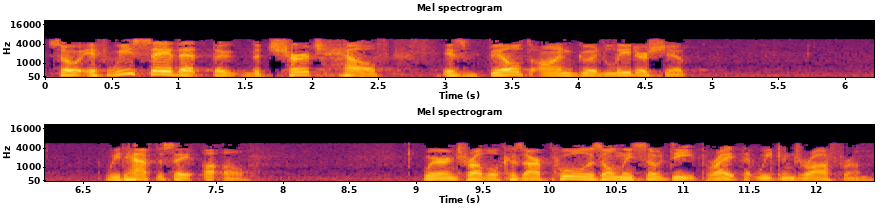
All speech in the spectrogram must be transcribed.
So if we say that the, the church health is built on good leadership, we'd have to say, uh oh we're in trouble because our pool is only so deep, right, that we can draw from.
